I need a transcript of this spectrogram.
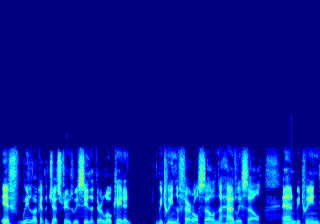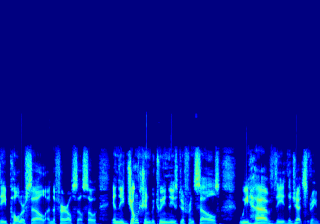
If we look at the jet streams, we see that they're located between the Ferrel cell and the Hadley cell, and between the polar cell and the Ferrel cell. So in the junction between these different cells, we have the, the jet stream.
